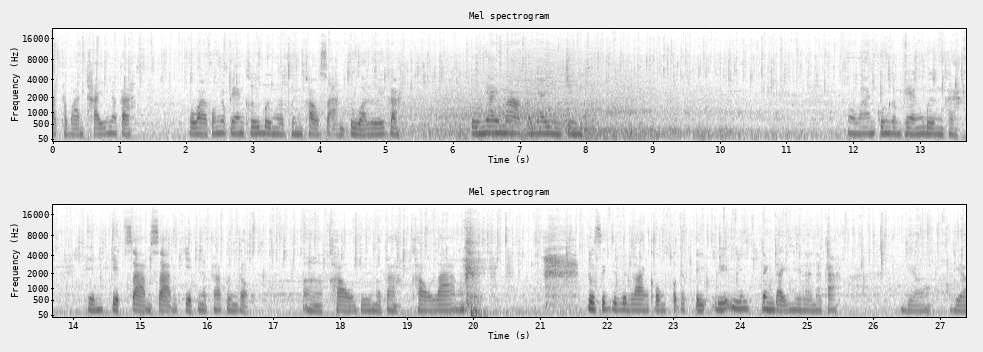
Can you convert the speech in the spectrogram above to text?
รัฐบาลไทยนะคะเพราะว่าคนกระแพงเคยเบิงล้วเพิ่นเข่าสามตัวเลยค่ะ ตัวใหญ่มากค่ะใหญ่จริงๆเมื่อวานคนกำแพงเบิงค่ะ เห็นเจ็ดสามสามเจ็ดนะคะเพิ่งกับเข่าอยู่นะคะเข่าล่าง รู้สึกจะเป็นล่างของปกติหรืออีจังใดนี่แหละนะคะ เดี๋ยวเดี๋ยว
